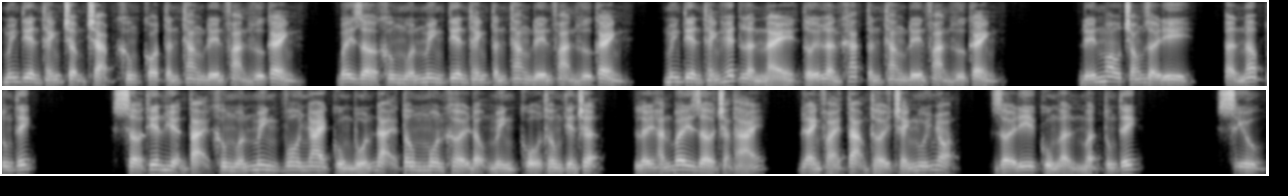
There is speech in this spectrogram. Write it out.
minh tiên thánh chậm chạp không có tấn thăng đến phản hư cảnh bây giờ không muốn minh tiên thánh tấn thăng đến phản hư cảnh minh tiên thánh hết lần này tới lần khác tấn thăng đến phản hư cảnh. Đến mau chóng rời đi ẩn nấp tung tích. Sở thiên hiện tại không muốn minh vô nhai cùng bốn đại tông môn khởi động minh cổ thông thiên trận lấy hắn bây giờ trạng thái đành phải tạm thời tránh mũi nhọn rời đi cùng ẩn mật tung tích siêu.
